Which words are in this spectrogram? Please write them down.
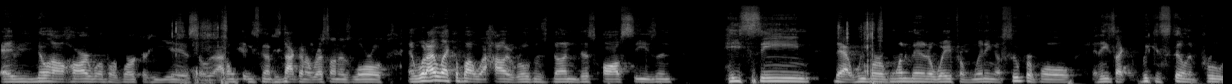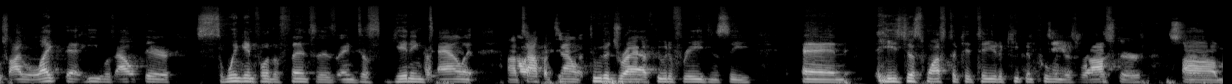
and you know how hard of a worker he is. So I don't think he's gonna he's not gonna rest on his laurels. And what I like about what Howie Roseman's done this offseason, he's seen that we were one minute away from winning a Super Bowl, and he's like, we can still improve. So I like that he was out there swinging for the fences and just getting talent on top of talent through the draft, through the free agency, and he just wants to continue to keep improving this roster. Um,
